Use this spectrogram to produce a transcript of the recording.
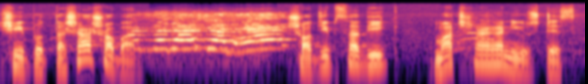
সেই প্রত্যাশা সবার। Sajib Sadik Maasranga news desk.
